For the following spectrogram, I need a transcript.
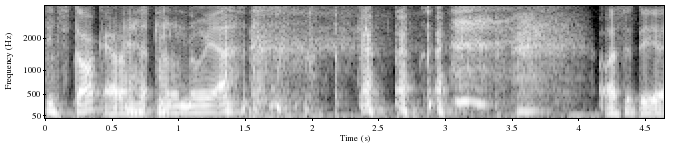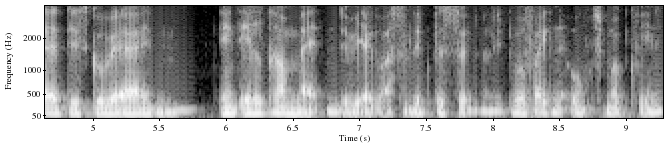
En stok er der Er måske. der noget, ja. Også det, at det skulle være en, en ældre mand, det virker også lidt besynderligt. Hvorfor ikke en ung, smuk kvinde?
